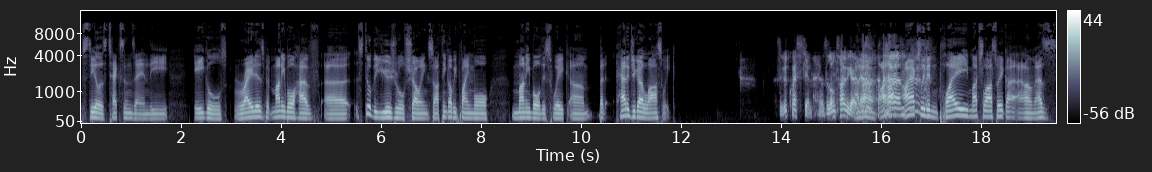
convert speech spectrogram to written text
Steelers Texans and the Eagles Raiders. But Moneyball have uh, still the usual showing, so I think I'll be playing more Moneyball this week. Um, but how did you go last week? It's a good question. It was a long time ago I now. I, Um, I, I actually didn't play much last week. I, um, as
